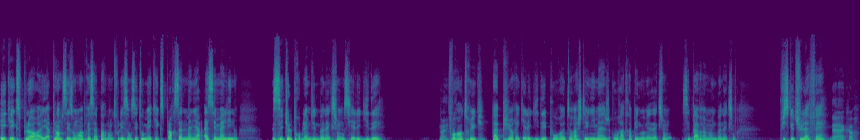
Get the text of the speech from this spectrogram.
et qui explore, il y a plein de saisons, après ça part dans tous les sens et tout, mais qui explore ça de manière assez maline. C'est que le problème d'une bonne action, si elle est guidée Ouais. pour un truc pas pur et qu'elle est guidée pour euh, te racheter une image ou rattraper une mauvaise action, c'est pas vraiment une bonne action. Puisque tu l'as fait D'accord.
